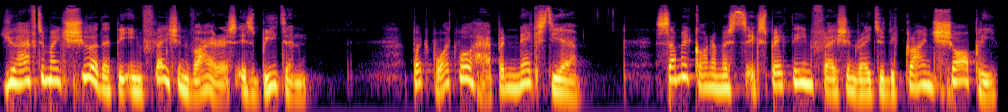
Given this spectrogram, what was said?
You have to make sure that the inflation virus is beaten. But what will happen next year? Some economists expect the inflation rate to decline sharply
